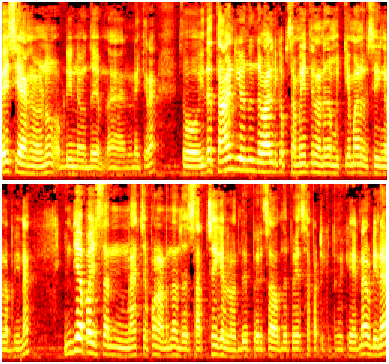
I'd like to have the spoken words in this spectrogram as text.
பேசியாக வேணும் அப்படின்னு வந்து நினைக்கிறேன். ஸோ இதை தாண்டி வந்து இந்த வேர்ல்டு கப் சமயத்தில் நடந்த முக்கியமான விஷயங்கள் அப்படின்னா இந்தியா பாகிஸ்தான் மேட்ச் அப்போ நடந்த அந்த சர்ச்சைகள் வந்து பெருசாக வந்து பேசப்பட்டுக்கிட்டு இருக்கு. என்ன அப்படின்னா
